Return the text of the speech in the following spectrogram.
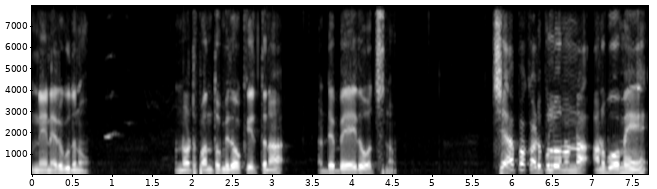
నేను ఎరుగుదును నూట పంతొమ్మిదవ కీర్తన డెబ్బై ఐదో వచ్చిన చేప కడుపులోనున్న అనుభవమే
